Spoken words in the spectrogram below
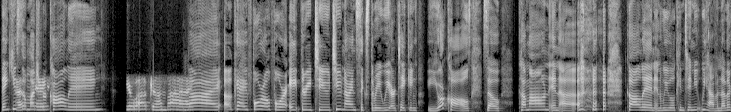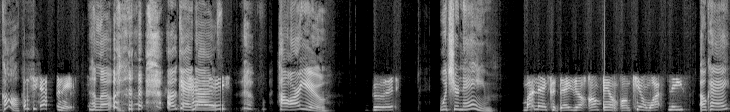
Thank you so much for calling. You're welcome. Bye. Bye. Okay, 404 832 2963. We are taking your calls. So come on and uh, call in and we will continue. We have another call. Oh, she answered it. Hello. okay, guys. Hey. How are you? Good. What's your name? My name is Kadeja. I am um Kim Watt's niece. Okay.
